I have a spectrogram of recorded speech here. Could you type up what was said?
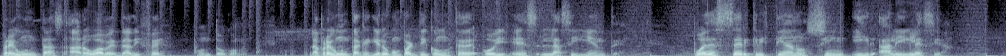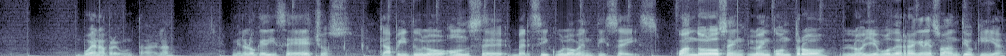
preguntas La pregunta que quiero compartir con ustedes hoy es la siguiente. ¿Puedes ser cristiano sin ir a la iglesia? Buena pregunta, ¿verdad? Mira lo que dice Hechos, capítulo 11, versículo 26. Cuando lo, lo encontró, lo llevó de regreso a Antioquía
